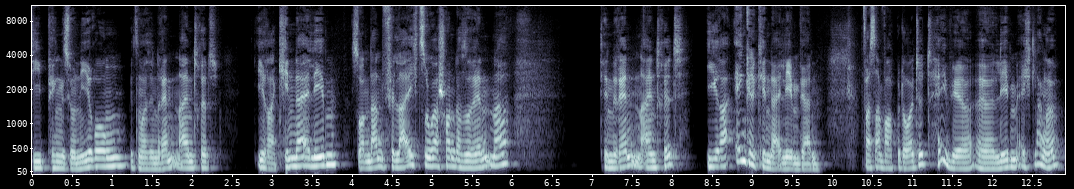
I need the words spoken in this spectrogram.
die Pensionierung bzw. den Renteneintritt ihrer Kinder erleben, sondern vielleicht sogar schon, dass Rentner den Renteneintritt ihrer Enkelkinder erleben werden. Was einfach bedeutet, hey, wir äh, leben echt lange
